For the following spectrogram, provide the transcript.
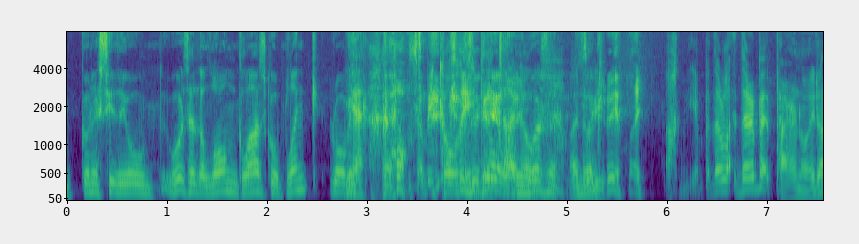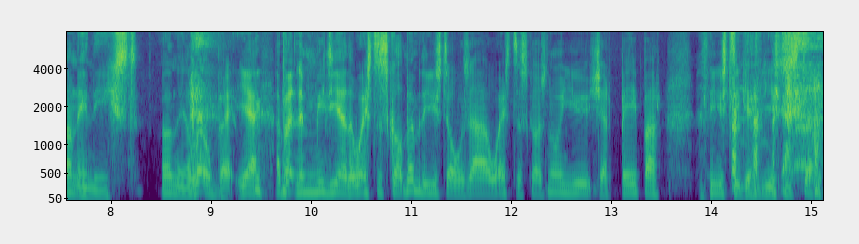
to, going to see the old, what was it, the long Glasgow blink, Robbie? Yeah, we called It a great I line, know. wasn't it? I It's know. a great line. Ah, yeah, but they're like- they're a bit paranoid, aren't they, in the east? Aren't they? A little bit, yeah. About the media, the West of Scotland. Remember, they used to always, ah, West of Scotland, no, you, it's your paper. They used to give you stick.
